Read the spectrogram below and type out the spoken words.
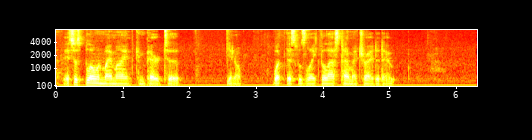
it's just blowing my mind compared to you know what this was like the last time I tried it out.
